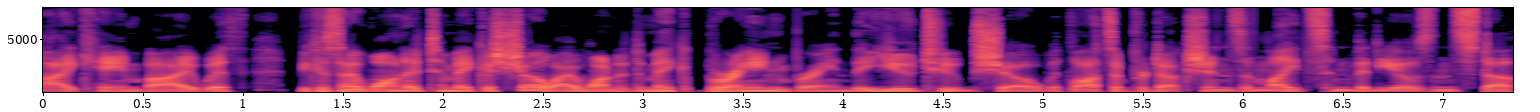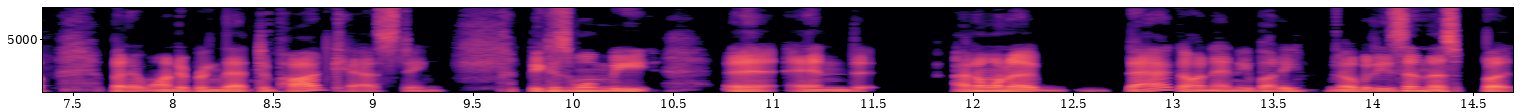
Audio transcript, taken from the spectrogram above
I came by with because I wanted to make a show. I wanted to make Brain Brain, the YouTube show with lots of productions and lights and videos and stuff, but I wanted to bring that to podcasting. Because when we uh, and I don't want to bag on anybody. Nobody's in this, but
